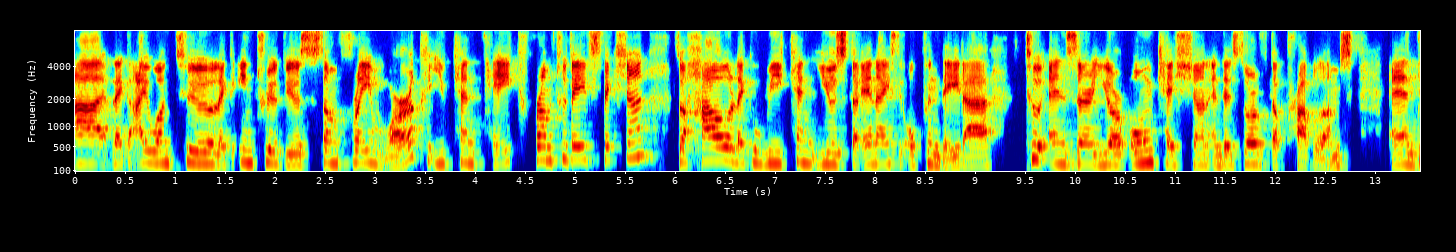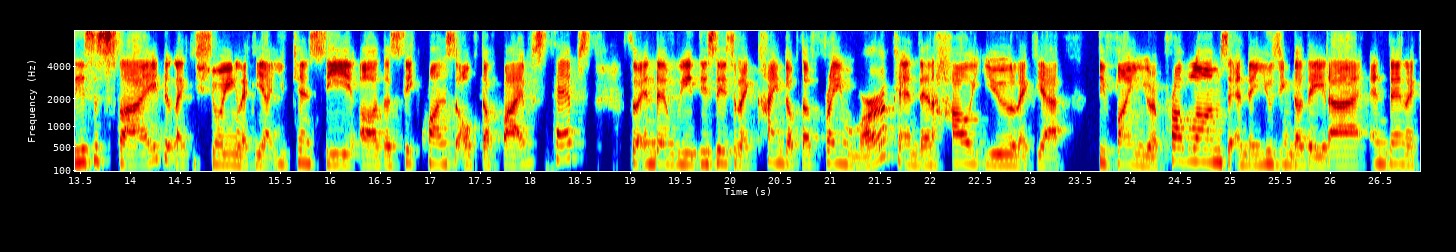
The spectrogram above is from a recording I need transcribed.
uh, like I want to like introduce some framework you can take from today's section. So how like we can use the NYC open data to answer your own question and then solve the problems. And this slide like showing like, yeah, you can see uh, the sequence of the five steps. So, and then we, this is like kind of the framework and then how you like, yeah, define your problems and then using the data and then like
